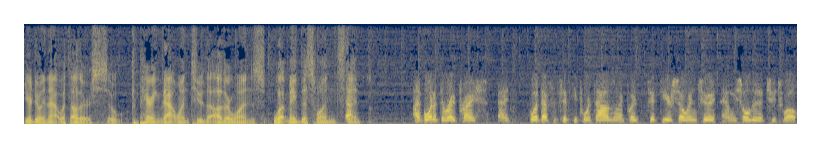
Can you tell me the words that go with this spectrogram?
you're doing that with others. So comparing that one to the other ones, what made this one stand? I bought it the right price. I bought that for fifty-four thousand. I put fifty or so into it, and we sold it at two twelve.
